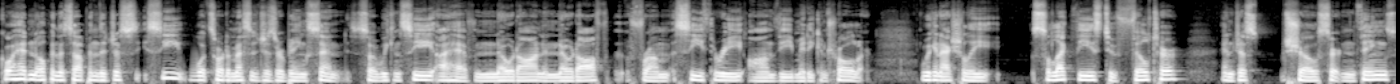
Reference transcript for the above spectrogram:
go ahead and open this up and just see what sort of messages are being sent. So we can see I have note on and note off from C3 on the MIDI controller. We can actually select these to filter and just show certain things.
